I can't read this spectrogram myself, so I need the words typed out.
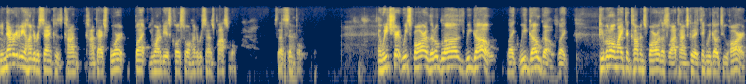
you're never going to be 100% because con- contact sport, but you want to be as close to 100% as possible. So that's yeah. simple. And we straight we spar little gloves we go. Like we go go. Like people don't like to come and spar with us a lot of times because they think we go too hard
